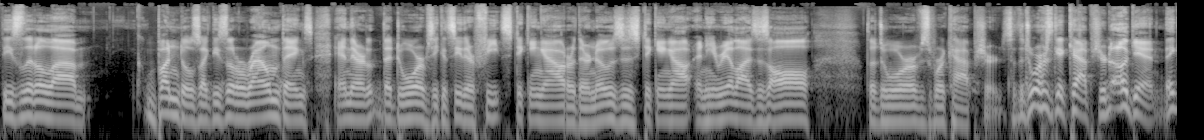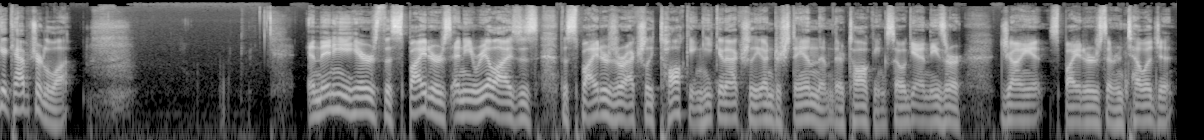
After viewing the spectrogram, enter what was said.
these little. Um, bundles like these little round things and they're the dwarves he can see their feet sticking out or their noses sticking out and he realizes all the dwarves were captured so the dwarves get captured again they get captured a lot and then he hears the spiders and he realizes the spiders are actually talking. He can actually understand them. They're talking. So, again, these are giant spiders. They're intelligent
